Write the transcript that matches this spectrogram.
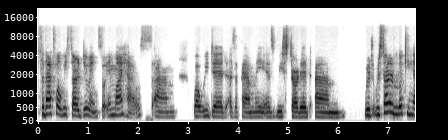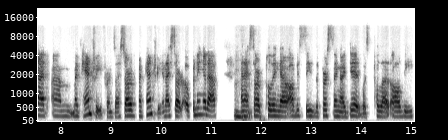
so that's what we started doing. So in my house, um, what we did as a family is we started um, we, we started looking at um, my pantry, for instance. I started with my pantry and I started opening it up mm-hmm. and I started pulling out. Obviously, the first thing I did was pull out all the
